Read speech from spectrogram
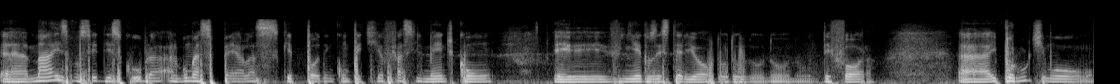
uh, mas você descubra algumas pérolas que podem competir facilmente com eh, vinhedos exterior do, do, do, do de fora. Uh, e por último,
